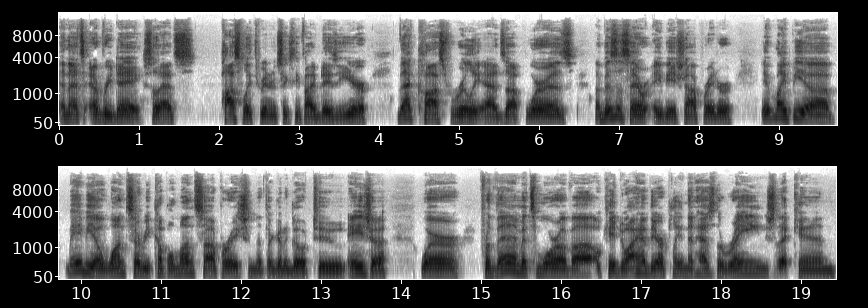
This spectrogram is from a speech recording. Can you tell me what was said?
and that's every day. So that's possibly 365 days a year. That cost really adds up. Whereas a business aviation operator, it might be a maybe a once every couple months operation that they're going to go to Asia, where for them, it's more of a okay, do I have the airplane that has the range that can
